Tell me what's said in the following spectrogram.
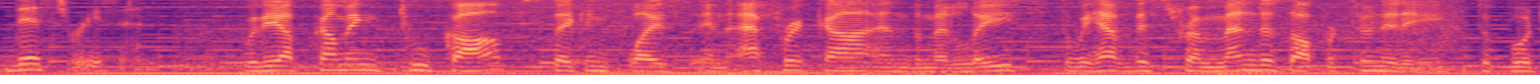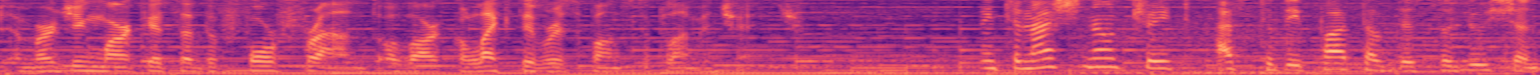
this reason. With the upcoming two COPs taking place in Africa and the Middle East, we have this tremendous opportunity to put emerging markets at the forefront of our collective response to climate change. International trade has to be part of the solution.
